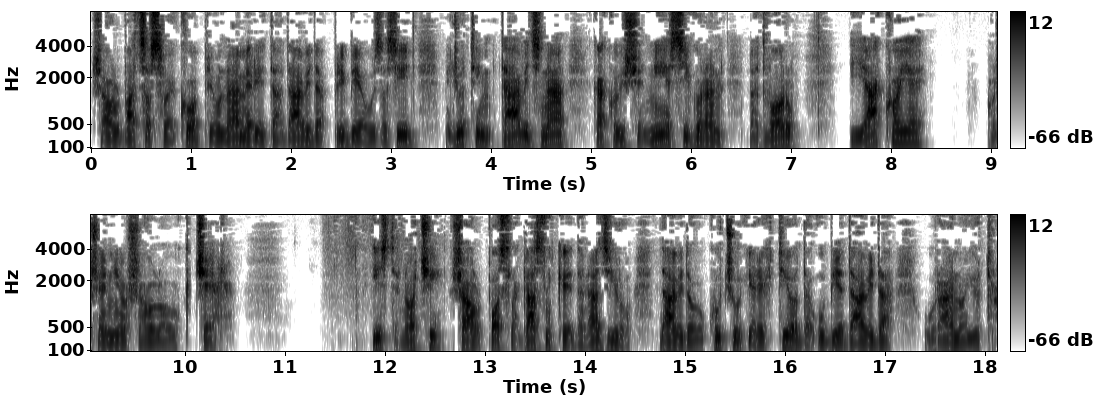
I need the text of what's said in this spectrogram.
Šaul baca svoje koplje u namjeri da Davida pribije uza zid, međutim David zna kako više nije siguran na dvoru, iako je oženio Šaulovu kćer. Iste noći Šaul posla glasnike da nadziru Davidovu kuću jer je htio da ubije Davida u rano jutro.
